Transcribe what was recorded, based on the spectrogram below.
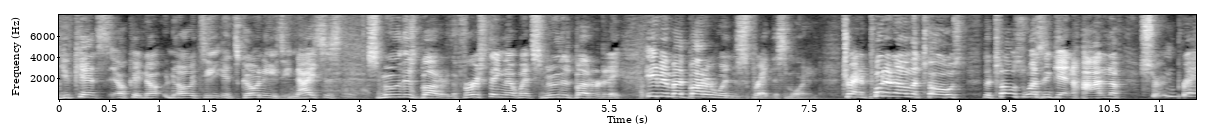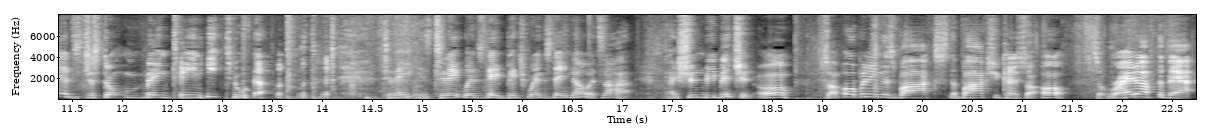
You can't see. Okay, no, no, it's it's going easy. Nice as smooth as butter. The first thing that went smooth as butter today. Even my butter wouldn't spread this morning. Trying to put it on the toast. The toast wasn't getting hot enough. Certain breads just don't maintain heat too well. today is today Wednesday, bitch Wednesday? No, it's not. I shouldn't be bitching. Oh, so I'm opening this box. The box you kind of saw. Oh, so right off the bat.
